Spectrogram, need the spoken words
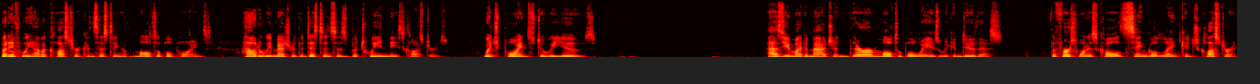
but if we have a cluster consisting of multiple points, how do we measure the distances between these clusters? Which points do we use? As you might imagine, there are multiple ways we can do this. The first one is called single linkage clustering.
